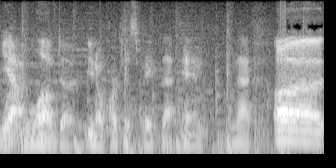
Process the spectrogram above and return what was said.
Yeah. love to, you know, participate that in in that. Uh,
